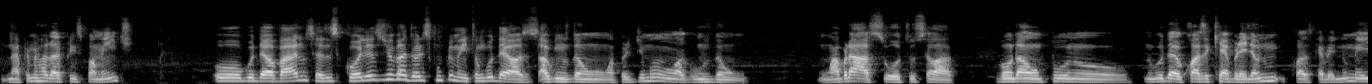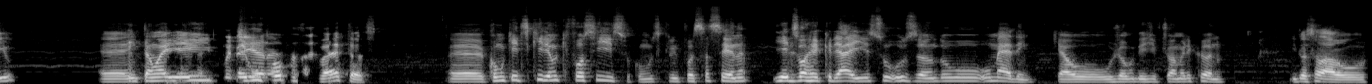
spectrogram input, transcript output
na primeira rodada principalmente, o Gudel vai anunciar as escolhas e os jogadores cumprimentam o Gudel. Alguns dão um aperto de mão, alguns dão um abraço, outros, sei lá, vão dar um pulo no, no Gudel, quase quebra ele, quase quebra ele no meio. É, então aí Podia, perguntou para os atletas é, como que eles queriam que fosse isso, como eles queriam que fosse essa cena, e eles vão recriar isso usando o, o Madden, que é o, o jogo de futebol americano. Então, sei lá, o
